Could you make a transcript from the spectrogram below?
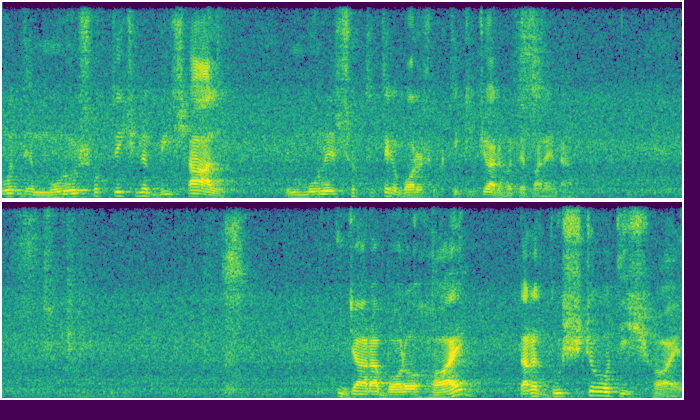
মধ্যে মনোশক্তি ছিল বিশাল। মনের শক্তির থেকে বড় শক্তি কিছু আর হতে পারে না। যারা বড় হয়, তারা দুষ্ট অতিশয়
